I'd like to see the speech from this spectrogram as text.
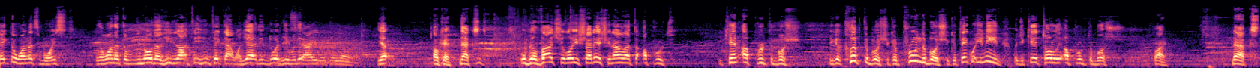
Take the one that's moist. The one that the, you know that he not he didn't take that one. Yeah, he didn't do anything with it. valuable to the owner. Yep. Okay, next. Ubilvad shelo yisharesh, you're not allowed to uproot. You can't uproot the bush. You can clip the bush, you can prune the bush, you can take what you need, but you can't totally uproot the bush. Fine. Next.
